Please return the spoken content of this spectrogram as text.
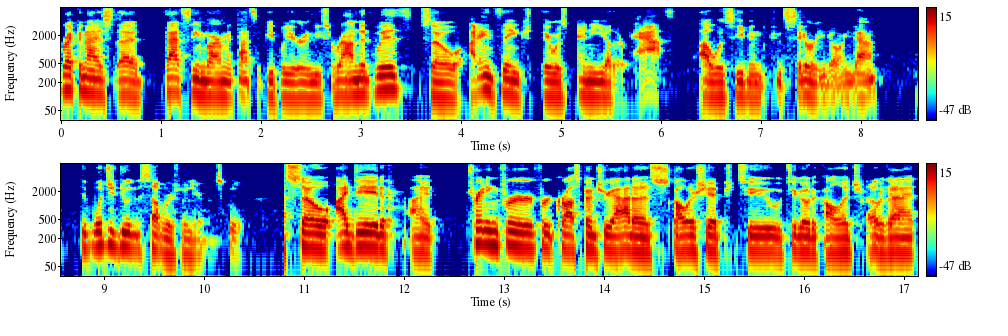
recognize that that's the environment, that's the people you're going to be surrounded with. So I didn't think there was any other path I was even considering going down. What'd you do in the summers when you were in school? So I did uh, training for for cross country. I had a scholarship to to go to college for Okay. that.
